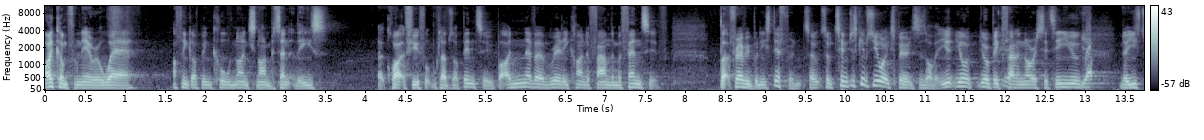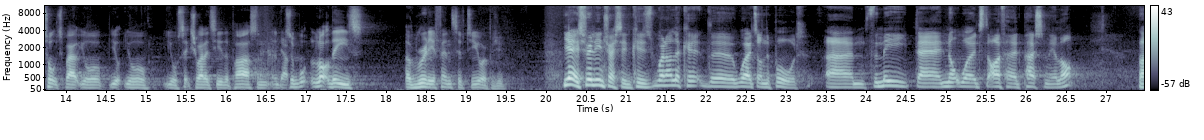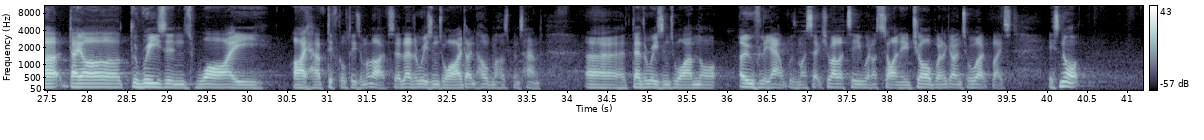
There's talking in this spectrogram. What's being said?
I come from an era where I think I've been called 99% of these at quite a few football clubs I've been to, but I never really kind of found them offensive but for everybody's different. So, so Tim, just give us your experiences of it. You, you're, you're a big fan of Norwich City. You've, Yep. you know, you've talked about your, your, your, your sexuality in the past, and, and Yep. so a lot of these are really offensive to you, I presume. Yeah, it's really interesting because when I look at the words on the board, um, for me, they're not words that I've heard personally a lot, but they are the reasons why I have difficulties in my life. So they're the reasons why I don't hold my husband's hand. Uh, they're the reasons why I'm not overly out with my sexuality when I start a new job, when I go into a workplace. It's not,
